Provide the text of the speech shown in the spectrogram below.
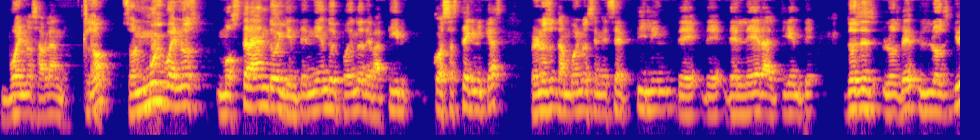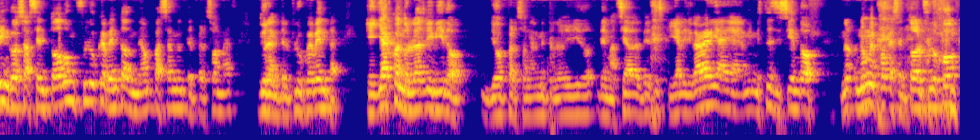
buenos hablando, ¿no? Son muy buenos mostrando y entendiendo y pudiendo debatir cosas técnicas, pero no son tan buenos en ese feeling de, de leer al cliente entonces, los, los gringos hacen todo un flujo de venta donde van pasando entre personas durante el flujo de venta, que ya cuando lo has vivido, yo personalmente lo he vivido demasiadas veces, que ya les digo, a ver, ya, ya a mí me estás diciendo, no, no me pongas en todo el flujo,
